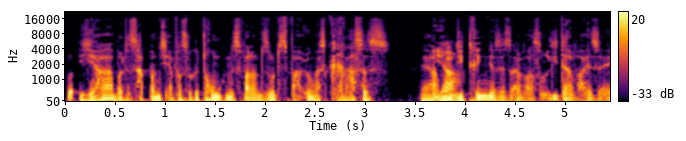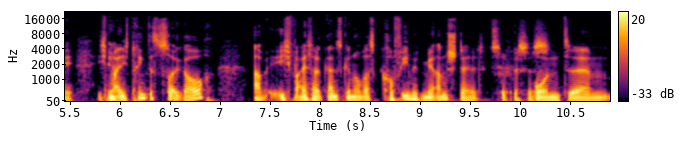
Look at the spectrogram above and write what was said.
War, Ja, aber das hat man nicht einfach so getrunken. Das war dann so, das war irgendwas krasses. Ja, Ja. und die trinken das jetzt einfach so literweise, ey. Ich meine, ich trinke das Zeug auch, aber ich weiß halt ganz genau, was Koffein mit mir anstellt. so ist es. Und ähm,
